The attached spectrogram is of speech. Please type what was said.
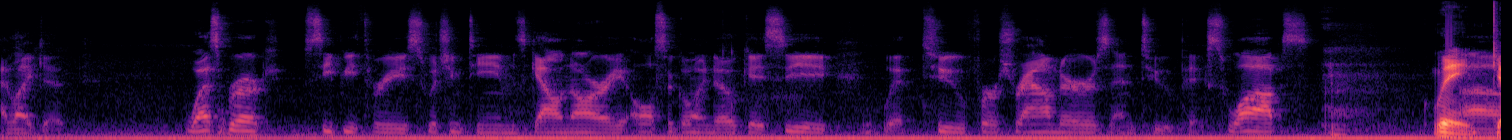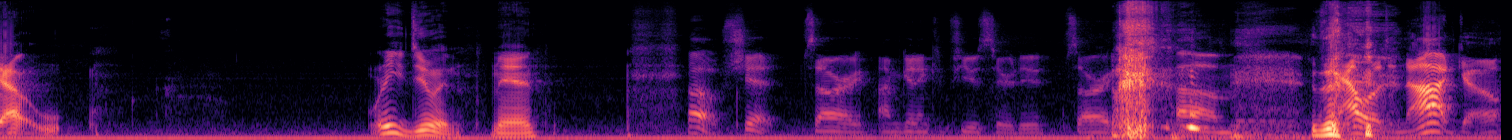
I like it. Westbrook, CP3 switching teams. Gallinari also going to OKC with two first rounders and two pick swaps. Wait, Um, Gal. What are you doing, man? Oh shit! Sorry, I'm getting confused here, dude. Sorry. Um, Gallo did not go.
